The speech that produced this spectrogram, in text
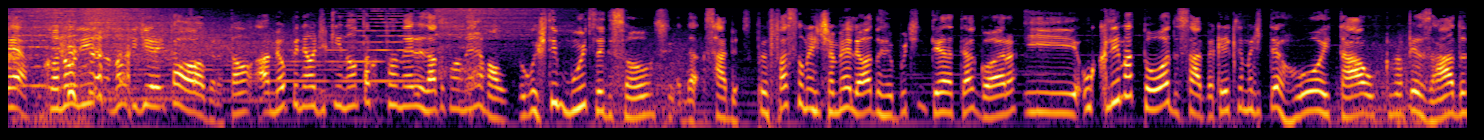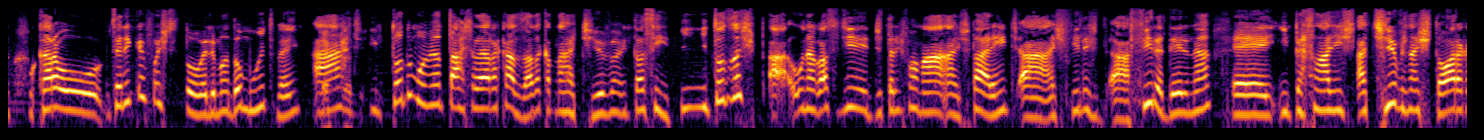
É, porque eu não li, eu não li direito a obra. Então, a minha opinião é de quem não tá familiarizado com o Anima Animal. Eu gostei muito da edição, sabe? Foi facilmente a melhor do reboot inteiro até agora. E o clima todo, sabe? Aquele clima de terror e tal, o clima pesado. O cara, o. Não sei nem quem foi o escritor, ele mandou muito bem. A É arte, em todo momento a arte ela era casada com a narrativa. Então, assim, em, em todos as. a- o negócio de, de transformar as parentes, as filhas, a filha dele, né? é, em personagens ativos na história.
